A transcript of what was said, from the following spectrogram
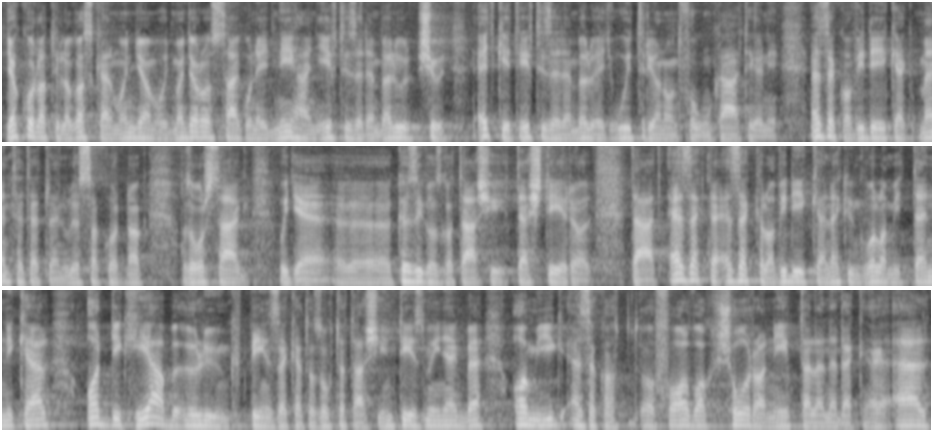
gyakorlatilag azt kell mondjam, hogy Magyarországon egy néhány évtizeden belül, sőt, egy-két évtizeden belül egy új trianont fogunk átélni. Ezek a vidékek menthetetlenül összakadnak az ország ugye, közigazgatási testéről. Tehát ezekne, ezekkel a vidékkel nekünk valamit tenni kell, addig hiába ölünk pénzeket az oktatási intézményekbe, amíg ezek a, falvak sorra néptelenedek el,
